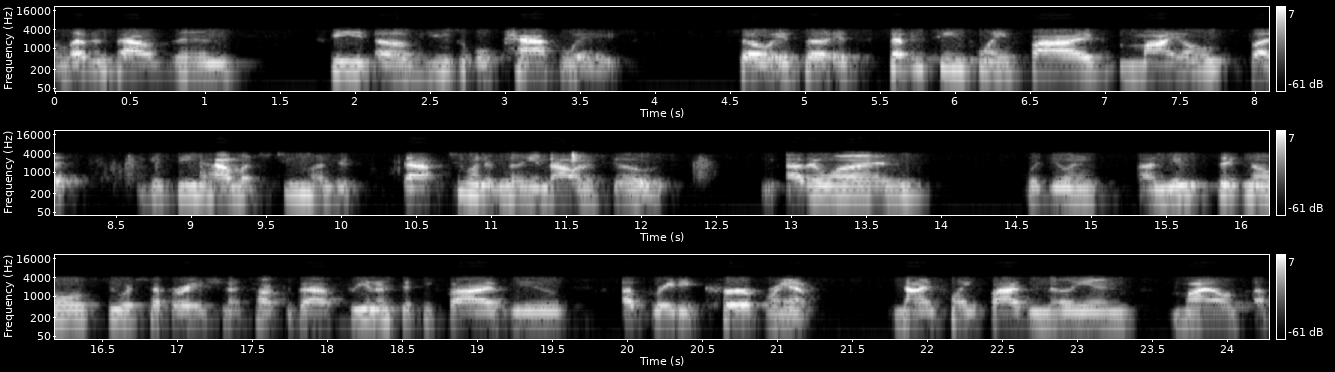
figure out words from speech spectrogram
11,000 feet of usable pathways. So it's a it's 17.5 miles, but you can see how much 200 200 million dollars goes. The other one, we're doing uh, new signals, sewer separation. I talked about 355 new upgraded curb ramps, 9.5 million miles of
